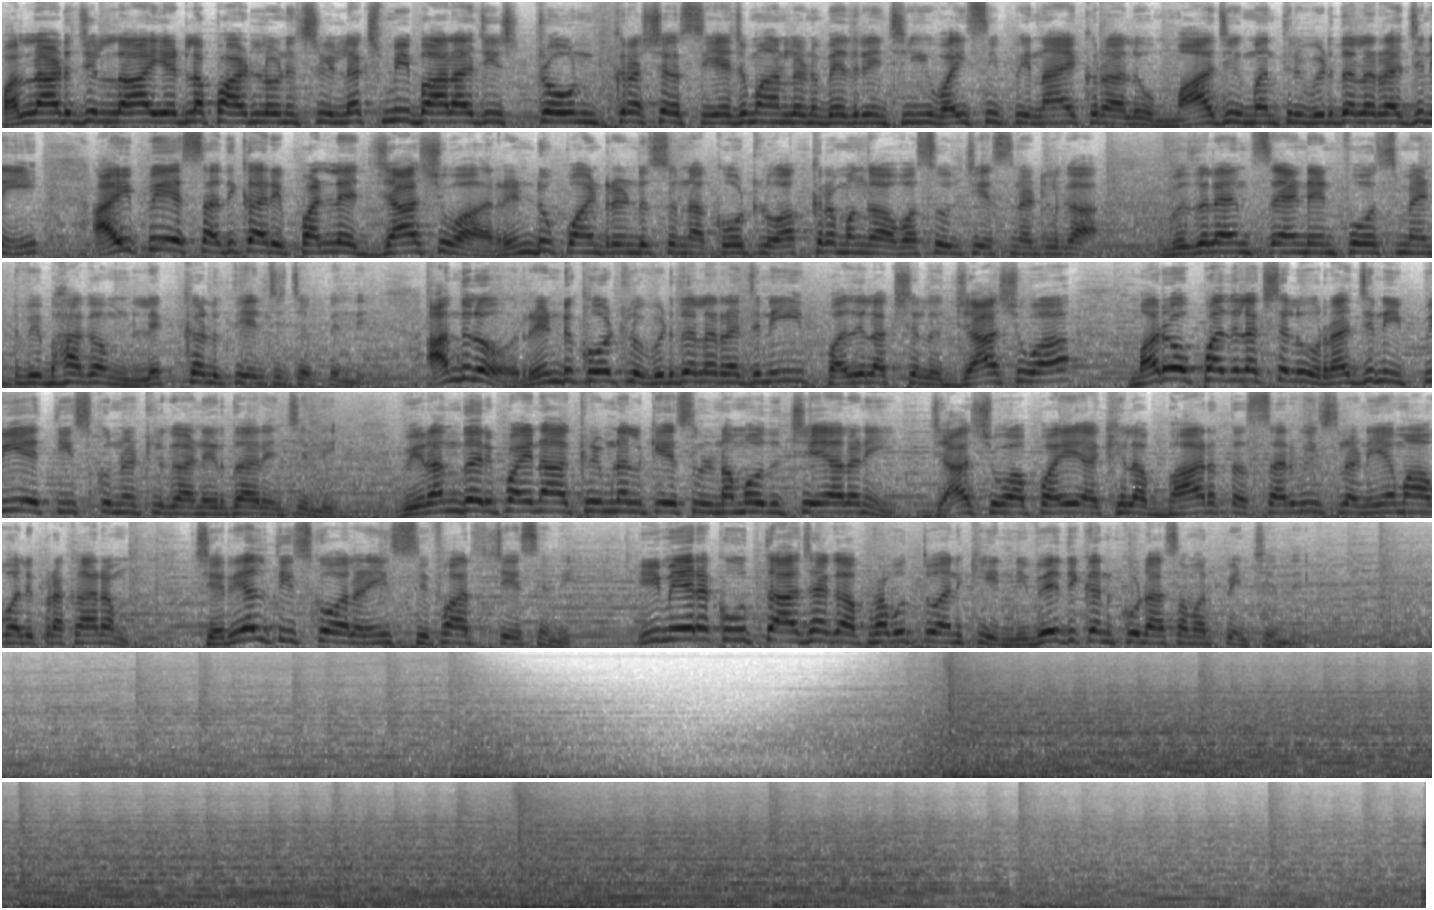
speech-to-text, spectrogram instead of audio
పల్నాడు జిల్లా ఎడ్లపాడులోని శ్రీ లక్ష్మీ బాలాజీ స్టోన్ క్రషర్స్ యజమానులను బెదిరించి వైసీపీ నాయకురాలు మాజీ మంత్రి విడుదల రజని ఐపీఎస్ అధికారి పల్లె జాషువా రెండు పాయింట్ రెండు సున్నా కోట్లు అక్రమంగా వసూలు చేసినట్లుగా విజిలెన్స్ అండ్ ఎన్ఫోర్స్మెంట్ విభాగం లెక్కలు తేల్చి చెప్పింది. అందులో రెండు కోట్లు విడుదల రజని పది లక్షలు జాషువా మరో పది లక్షలు రజని పిఏ తీసుకున్నట్లుగా నిర్ధారించింది. వీరందరిపైన క్రిమినల్ కేసులు నమోదు చేయాలని జాషువాపై అఖిల భారత సర్వీసుల నియమావళి ప్రకారం చర్యలు తీసుకోవాలని సిఫార్సు చేసింది. ఈ మేరకు తాజాగా ప్రభుత్వానికి నివేదికను కూడా సమర్పించింది.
